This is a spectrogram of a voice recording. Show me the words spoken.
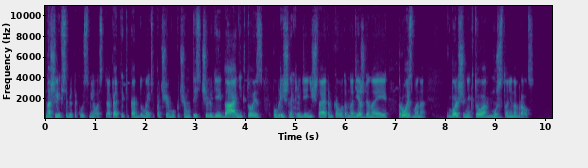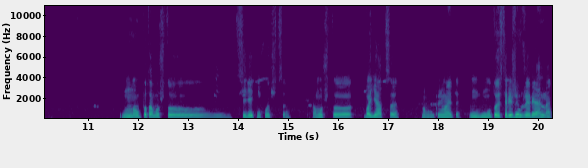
нашли в себе такую смелость. Опять-таки, как думаете, почему? Почему тысячи людей, да, никто из публичных людей, не считая там кого там, Надеждина и Ройзмана, больше никто мужества не набрался? Ну, потому что сидеть не хочется, потому что боятся, ну, понимаете? Ну, ну, то есть режим же реально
